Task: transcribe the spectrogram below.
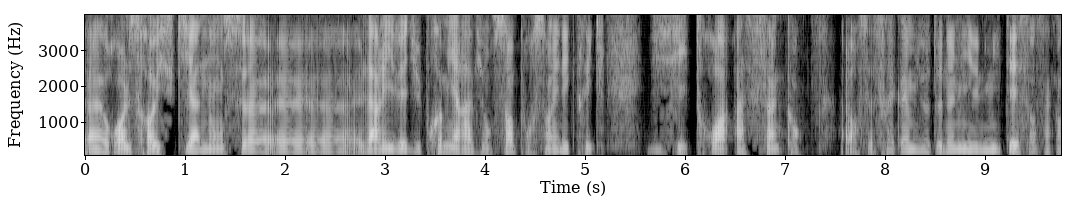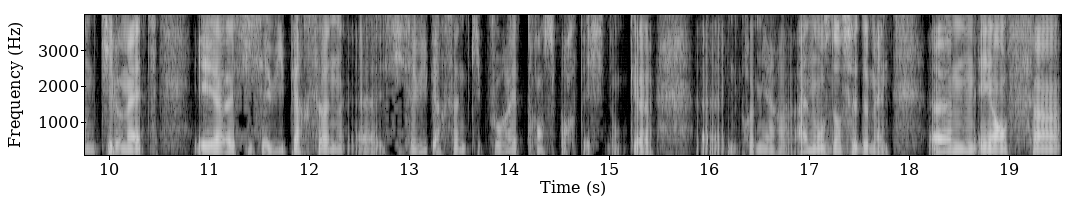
Euh, Rolls-Royce qui annonce euh, l'arrivée du premier avion 100% électrique d'ici 3 à 5 ans. Alors ce serait quand même une autonomie limitée 150 km et 6 euh, à 8 personnes 6 à 8 personnes qui pourraient être transportées. Donc une première annonce dans ce domaine. et enfin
